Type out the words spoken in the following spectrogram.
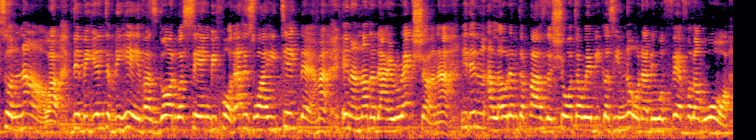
so now uh, they begin to behave as God was saying before. That is why He take them uh, in another direction. Uh, he didn't allow them to pass the shorter way because He know that they were fearful of war.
